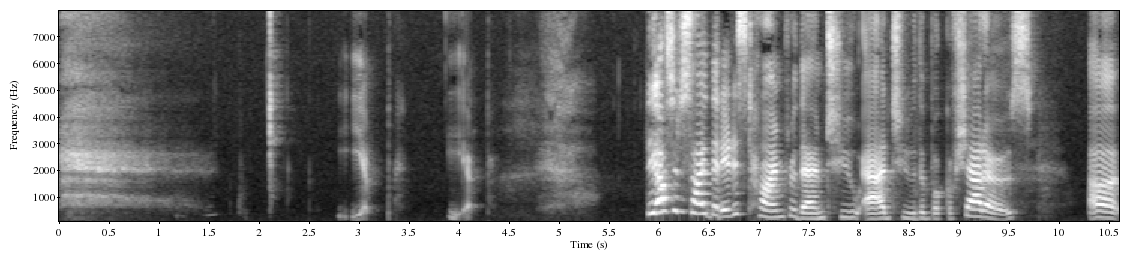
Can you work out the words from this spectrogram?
yep. Yep. They also decide that it is time for them to add to the Book of Shadows. Uh,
